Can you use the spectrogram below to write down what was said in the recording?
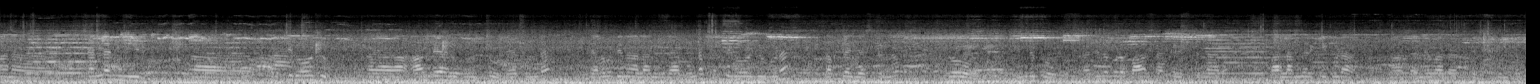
మన చల్లని నీరు ప్రతిరోజు హాలిడే అనుకుంటూ లేకుండా సెలవు దినాలని లేకుండా ప్రతిరోజు కూడా సప్లై చేస్తున్నాం సో ఇందుకు ప్రజలు కూడా బాగా సహకరిస్తున్నారు. కూడా మా ధన్యవాదాలు తెలుసుకుంటాం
